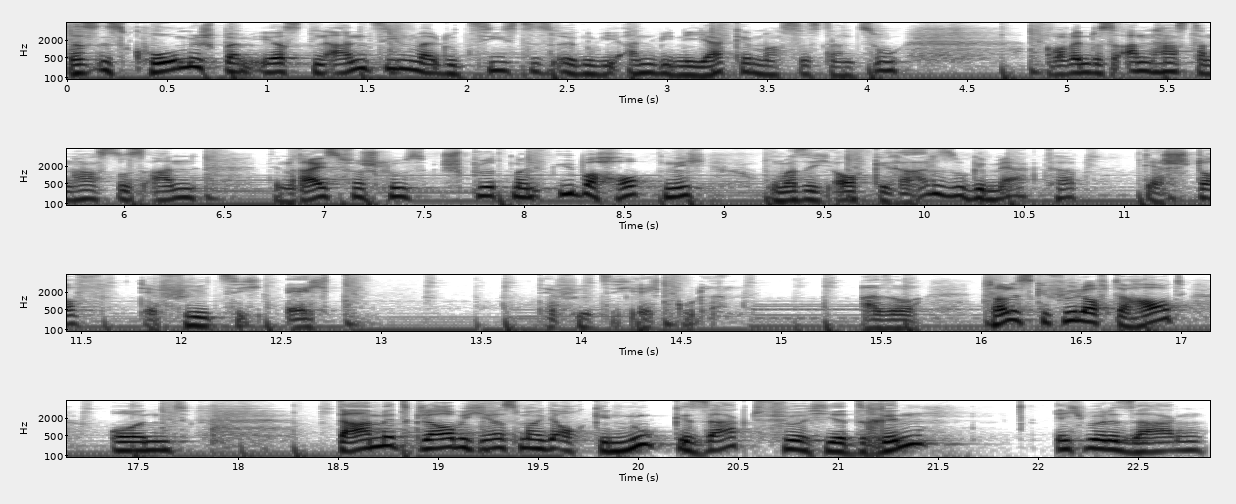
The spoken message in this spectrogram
das ist komisch beim ersten Anziehen, weil du ziehst es irgendwie an wie eine Jacke, machst es dann zu. Aber wenn du es anhast, dann hast du es an. Den Reißverschluss spürt man überhaupt nicht. Und was ich auch gerade so gemerkt habe, der Stoff, der fühlt sich echt der fühlt sich echt gut an. Also tolles Gefühl auf der Haut und damit glaube ich erstmal auch genug gesagt für hier drin. Ich würde sagen,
